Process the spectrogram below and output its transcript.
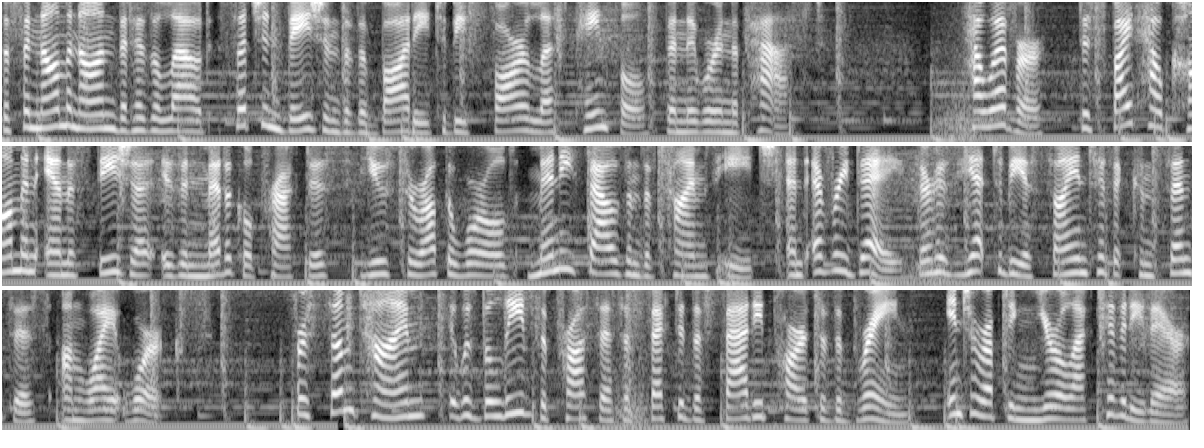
the phenomenon that has allowed such invasions of the body to be far less painful than they were in the past. However, despite how common anesthesia is in medical practice used throughout the world many thousands of times each and every day, there has yet to be a scientific consensus on why it works. For some time, it was believed the process affected the fatty parts of the brain, interrupting neural activity there.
